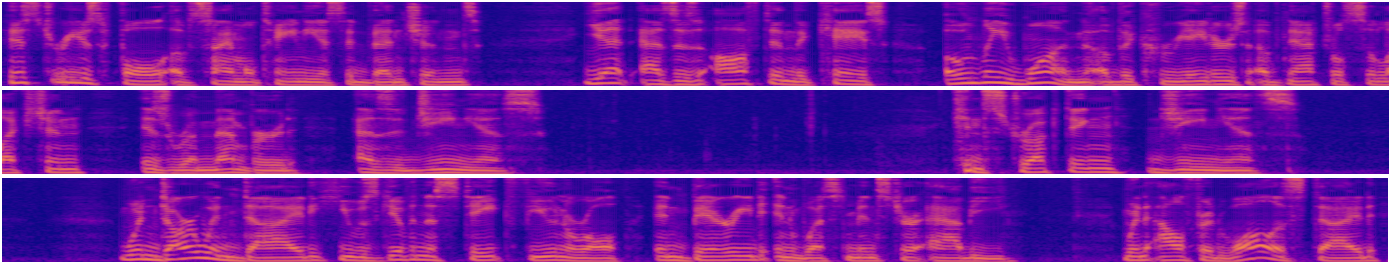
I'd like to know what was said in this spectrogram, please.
History is full of simultaneous inventions, yet, as is often the case, only one of the creators of natural selection is remembered as a genius. Constructing genius. When Darwin died, he was given a state funeral and buried in Westminster Abbey. When Alfred Wallace died,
